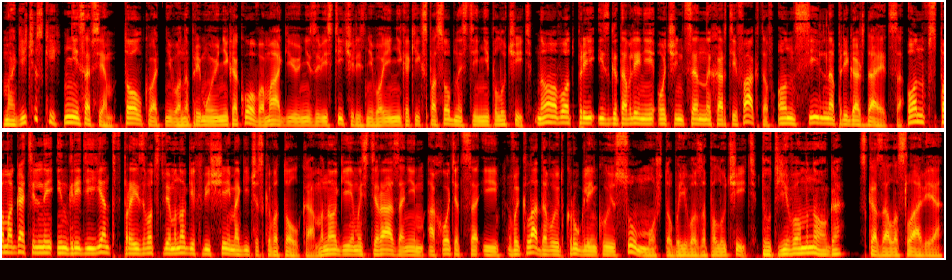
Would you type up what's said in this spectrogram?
«Магический?» «Не совсем. Толку от него напрямую никакого, магию не завести через него и никаких способностей не получить. Но вот при изготовлении очень ценных артефактов он сильно пригождается. Он вспомогательный ингредиент в производстве многих вещей магического толка. Многие мастера за ним охотятся и выкладывают кругленькую сумму, чтобы его заполучить. «Тут его много», — сказала Славия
